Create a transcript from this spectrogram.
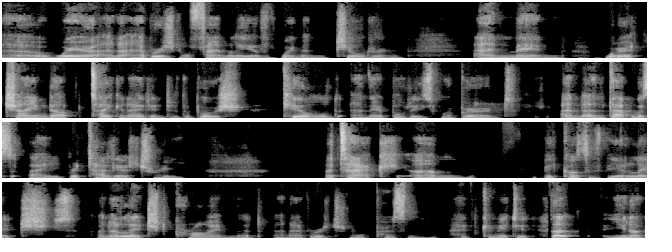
uh, where an Aboriginal family of women, children, and men were chained up, taken out into the bush, killed, and their bodies were burnt and and that was a retaliatory attack um, because of the alleged an alleged crime that an Aboriginal person had committed. That you know,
